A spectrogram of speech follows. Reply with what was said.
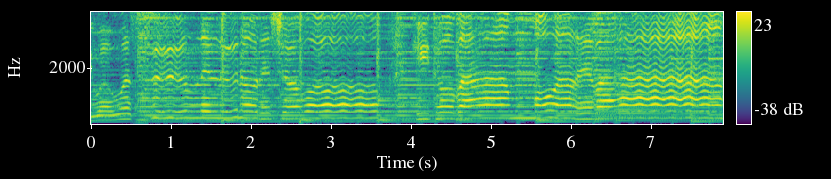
君は忘れるのでしょう。一晩もあれば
